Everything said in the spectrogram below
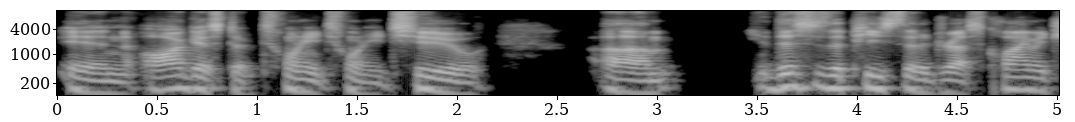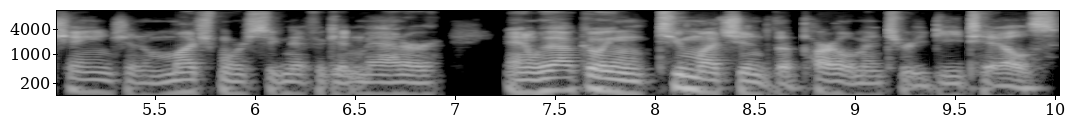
in August of 2022. Um, this is the piece that addressed climate change in a much more significant manner. And without going too much into the parliamentary details,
